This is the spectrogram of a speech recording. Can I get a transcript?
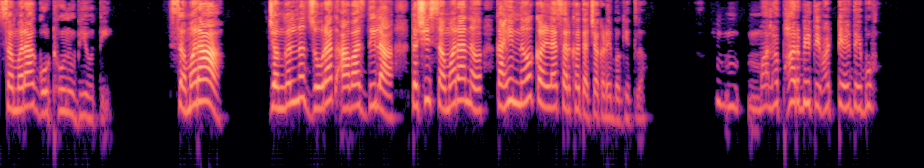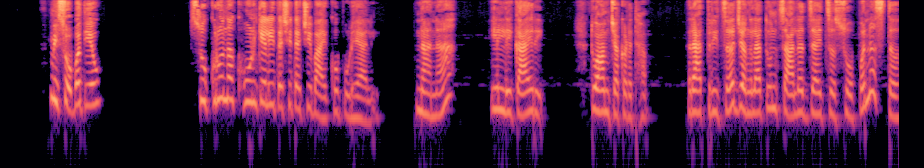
समरा गोठून उभी होती. समरा! जंगलनं जोरात आवाज दिला तशी समरानं काही न कळल्यासारखं त्याच्याकडे बघितलं. मला फार भीती वाटते देबू. मी सोबत येऊ. सुकरून खूण केली तशी त्याची बायको पुढे आली. नाना इल्ली काय रे? तू आमच्याकडे थांब. रात्रीचं जंगलातून चालत जायचं सोपं नसतं.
